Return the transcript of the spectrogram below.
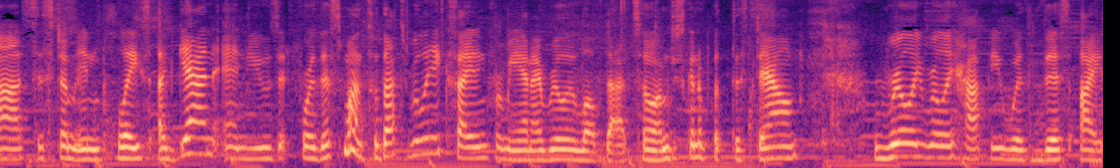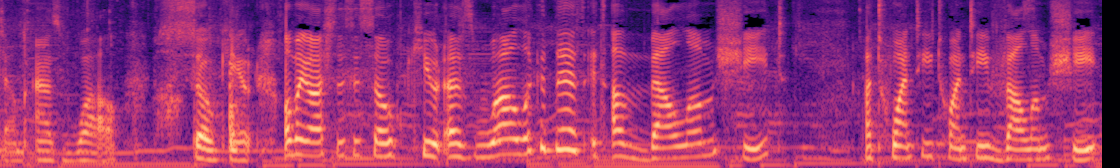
uh, system in place again and use it for this month. So that's really exciting for me and I really love that. So I'm just gonna put this down. Really, really happy with this item as well. So cute. Oh my gosh, this is so cute as well. Look at this. It's a vellum sheet a 2020 vellum sheet.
